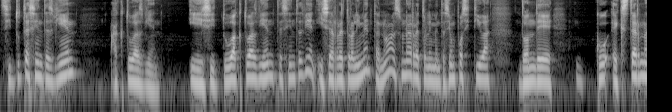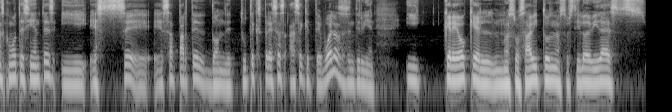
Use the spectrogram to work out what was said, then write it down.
si tú te sientes bien, actúas bien. Y si tú actúas bien, te sientes bien. Y se retroalimenta, ¿no? Es una retroalimentación positiva donde externas cómo te sientes y ese, esa parte donde tú te expresas hace que te vuelvas a sentir bien. Y creo que nuestros hábitos, nuestro estilo de vida es,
